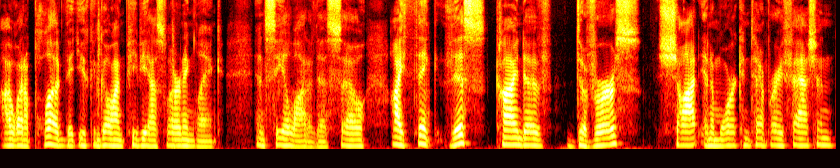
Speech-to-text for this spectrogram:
I want to plug that you can go on PBS Learning Link and see a lot of this. So I think this kind of diverse, shot in a more contemporary fashion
